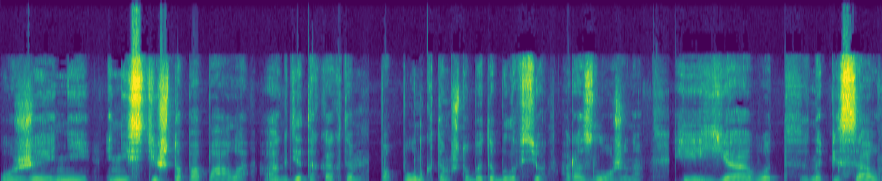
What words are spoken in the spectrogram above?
уже не нести, что попало, а где-то как-то по пунктам, чтобы это было все разложено. И я вот написал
